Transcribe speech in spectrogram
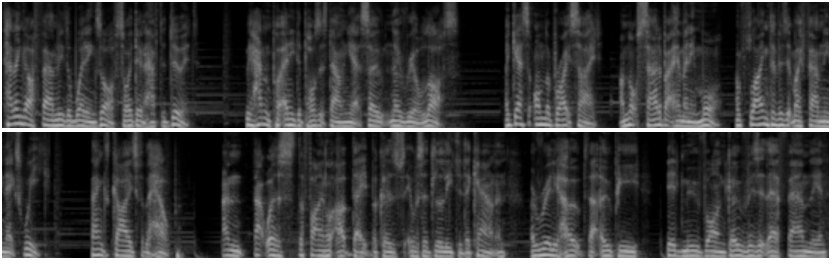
telling our family the wedding's off so I don't have to do it. We hadn't put any deposits down yet, so no real loss. I guess on the bright side, I'm not sad about him anymore. I'm flying to visit my family next week. Thanks, guys, for the help. And that was the final update because it was a deleted account. And I really hope that OP did move on, go visit their family, and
